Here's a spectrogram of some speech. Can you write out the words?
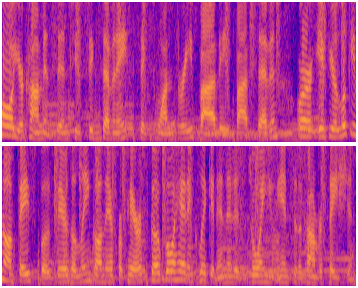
call your comments into 678-613-5857 or if you're looking on facebook there's a link on there for periscope. Go ahead and click it and then it's join you into the conversation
